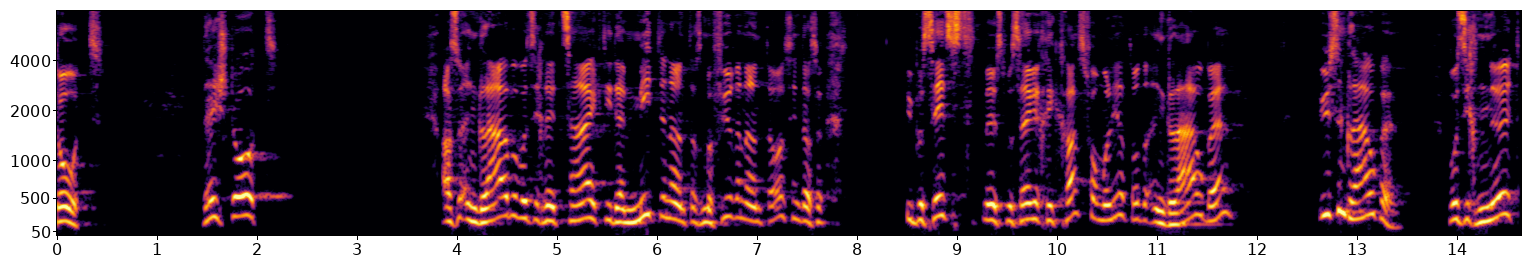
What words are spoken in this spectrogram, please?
Tot. Der ist tot. Also ein Glaube, der sich nicht zeigt in dem Miteinander, dass wir füreinander da sind. Also übersetzt, müssen wir sagen, ein bisschen krass formuliert, oder? Ein Glaube, unser Glaube, wo sich nicht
